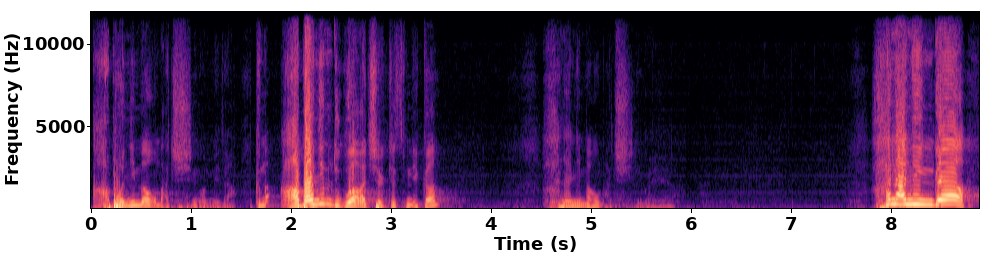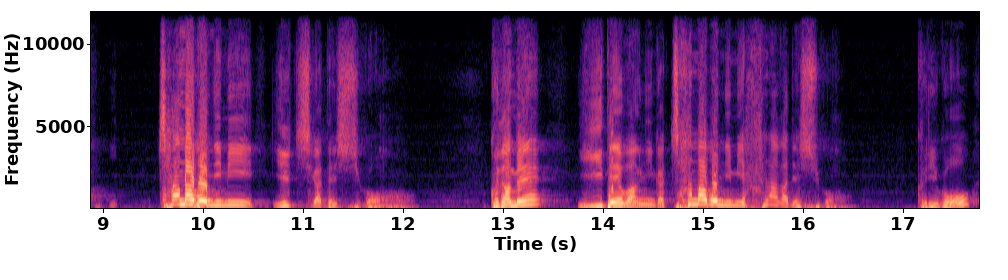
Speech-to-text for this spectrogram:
아버님하고 맞추시는 겁니다. 그럼 아버님 누구와 맞추셨겠습니까? 하나님하고 맞추시는 거예요. 하나님과 참아버님이 일치가 되시고 그 다음에 이대왕님과 참아버님이 하나가 되시고 그리고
